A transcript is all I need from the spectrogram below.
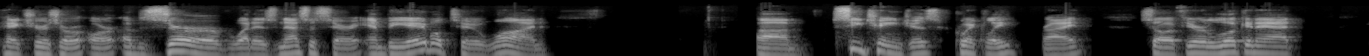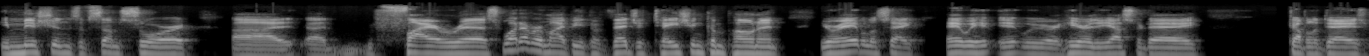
pictures or, or observe what is necessary and be able to one um, see changes quickly, right? So if you're looking at emissions of some sort, uh, uh, fire risk, whatever it might be, the vegetation component, you're able to say, hey, we, it, we were here yesterday, a couple of days.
